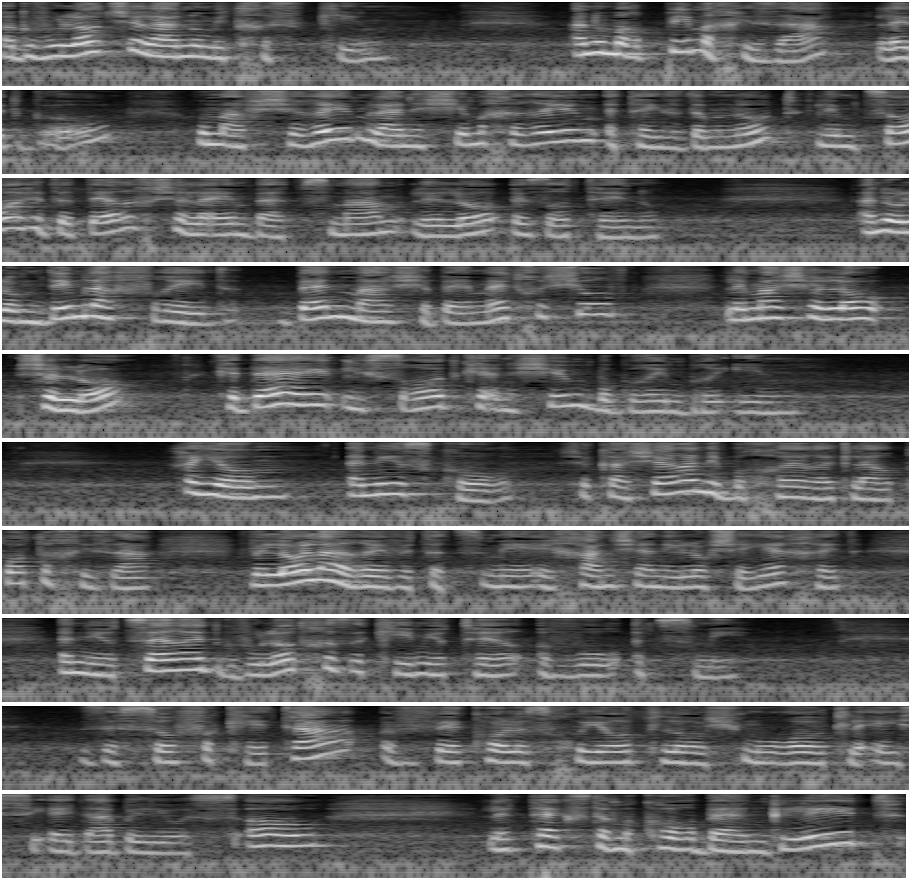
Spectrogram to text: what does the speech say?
הגבולות שלנו מתחזקים. אנו מרפים אחיזה, let go, ומאפשרים לאנשים אחרים את ההזדמנות למצוא את הדרך שלהם בעצמם ללא עזרתנו. אנו לומדים להפריד בין מה שבאמת חשוב למה שלא, שלא כדי לשרוד כאנשים בוגרים בריאים. היום אני אזכור שכאשר אני בוחרת להרפות אחיזה ולא לערב את עצמי היכן שאני לא שייכת, אני יוצרת גבולות חזקים יותר עבור עצמי. זה סוף הקטע, וכל הזכויות לא שמורות ל-ACAWSO. לטקסט המקור באנגלית,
